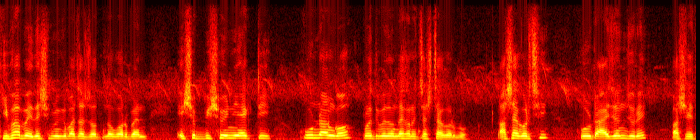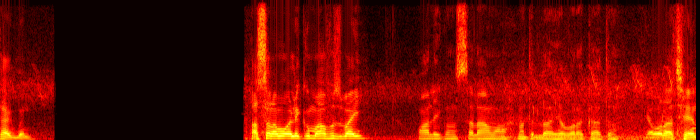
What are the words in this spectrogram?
কীভাবে দেশি মুরগির বাচ্চা যত্ন করবেন এইসব বিষয় নিয়ে একটি পূর্ণাঙ্গ প্রতিবেদন দেখানোর চেষ্টা করব। আশা করছি পুরোটা আয়োজন জুড়ে পাশেই থাকবেন। আসসালামু আলাইকুম মাহফুজ ভাই। ওয়ালাইকুম আসসালাম রহমতুল্লাহ বরাকাত কেমন আছেন?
